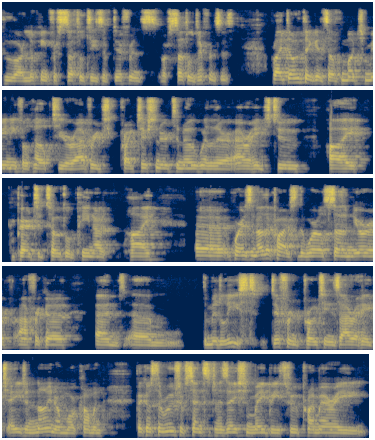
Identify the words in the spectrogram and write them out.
who are looking for subtleties of difference or subtle differences. But I don't think it's of much meaningful help to your average practitioner to know whether they're Ara h 2 high compared to total peanut high. Uh, whereas in other parts of the world, Southern Europe, Africa, and um, the Middle East, different proteins, Ara h 8 and 9, are more common because the route of sensitization may be through primary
